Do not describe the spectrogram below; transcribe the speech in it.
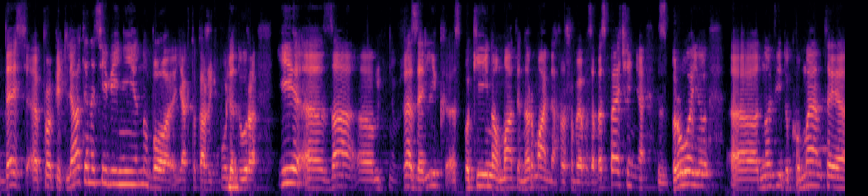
десь е, пропітляти на цій війні? Ну бо як то кажуть, пуля дура, і е, за е, вже за рік спокійно мати нормальне грошове забезпечення, зброю, е, нові документи,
